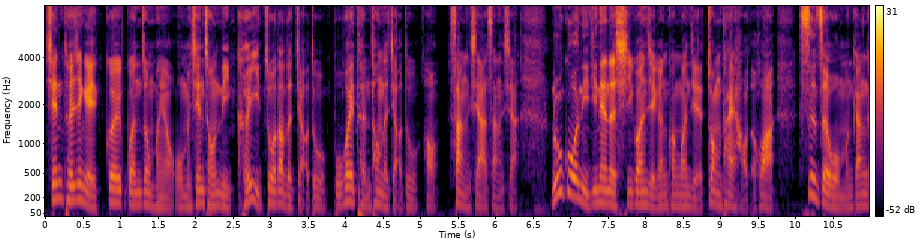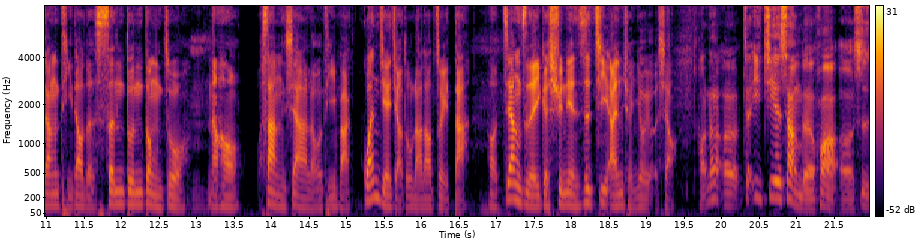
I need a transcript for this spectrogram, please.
先推荐给各位观众朋友，我们先从你可以做到的角度，不会疼痛的角度，好，上下上下。如果你今天的膝关节跟髋关节状态好的话，试着我们刚刚提到的深蹲动作，然后上下楼梯，把关节角度拉到最大，哦，这样子的一个训练是既安全又有效。好，那呃，在一阶上的话，呃，是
